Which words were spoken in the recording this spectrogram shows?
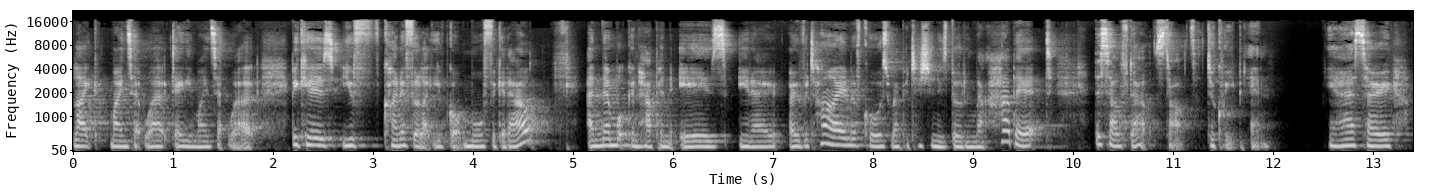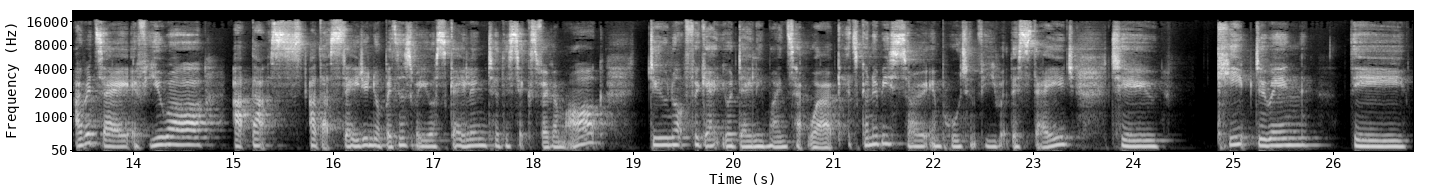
like mindset work, daily mindset work, because you kind of feel like you've got more figured out. And then what can happen is, you know, over time, of course, repetition is building that habit, the self doubt starts to creep in. Yeah. So I would say if you are at that, at that stage in your business where you're scaling to the six figure mark, do not forget your daily mindset work. It's going to be so important for you at this stage to keep doing the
